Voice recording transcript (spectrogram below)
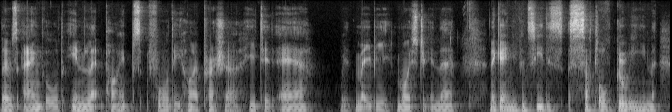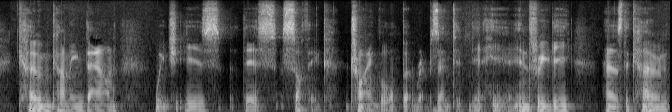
Those angled inlet pipes for the high pressure heated air with maybe moisture in there. And again, you can see this subtle green cone coming down which is this Sothic triangle, but represented here in 3D as the cone.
